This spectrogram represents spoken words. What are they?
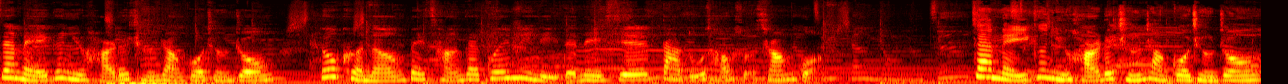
在每一个女孩的成长过程中，都可能被藏在闺蜜里的那些大毒草所伤过。在每一个女孩的成长过程中，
